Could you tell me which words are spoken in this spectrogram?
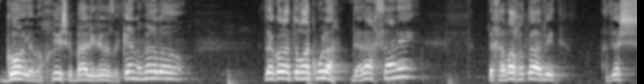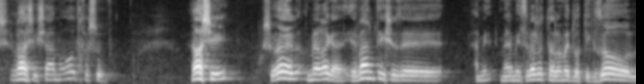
הגוי הנוכרי שבא להלל הזקן, אומר לו, זה כל התורה כולה, דהלך סני לחבר שלו אביד. אז יש רש"י שם מאוד חשוב. רש"י שואל, אומר, רגע, הבנתי שזה, מהמצווה הזאת אתה לומד לא תגזול,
